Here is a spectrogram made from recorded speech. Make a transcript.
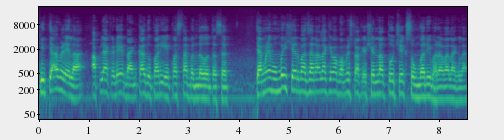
की त्यावेळेला आपल्याकडे बँका दुपारी एक वाजता बंद होत असत. त्यामुळे मुंबई शेअर बाजाराला किंवा बॉम्बे स्टॉक एक्सचेंजला तो चेक सोमवारी भरावा लागला.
